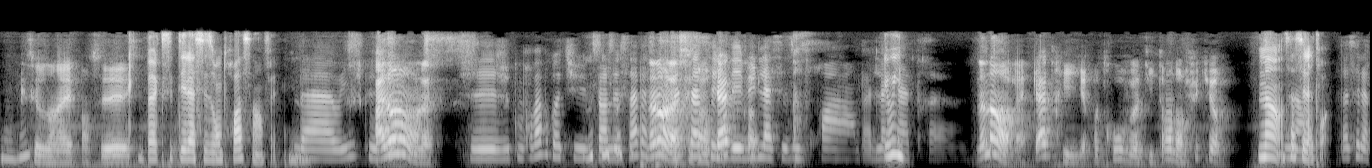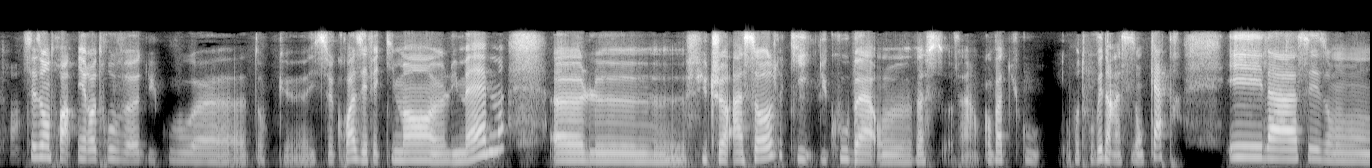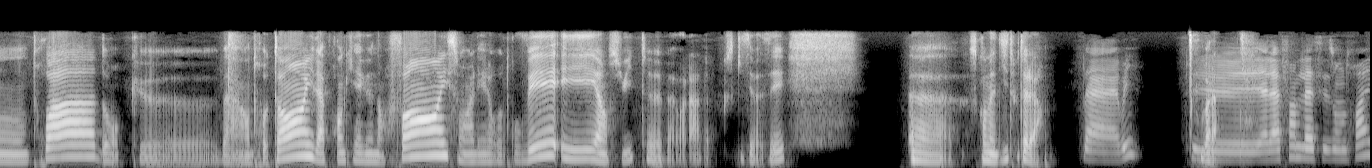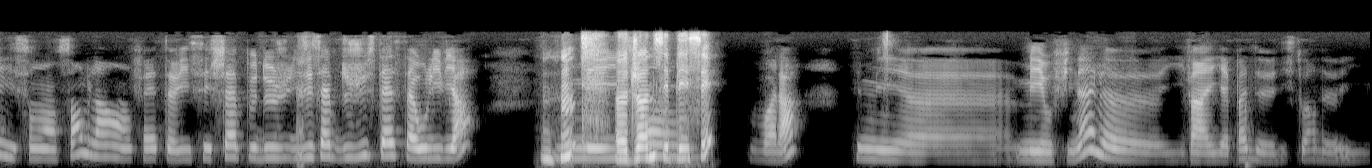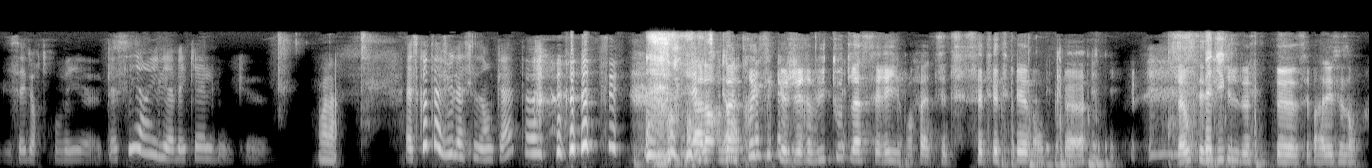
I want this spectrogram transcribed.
Mhm. Qu'est-ce que vous en avez pensé? Bah, que c'était la saison 3, ça, en fait. Bah oui. Je, Ah non, la- je, je comprends pas pourquoi tu parles de ça parce Non, non, la fait ça saison c'est 4, le début de la saison 3, hein, pas de la oui. 4. euh. non, non, la 4, il retrouve Titan dans le futur. Non, ça, c'est la 3. Ça c'est la 3. Saison 3, il retrouve euh, du coup euh, donc euh, il se croise effectivement euh, lui-même euh, le future asshole qui du coup bah on va enfin qu'on va du coup retrouver dans la saison 4 et la saison 3 donc euh, bah, entre temps il apprend qu'il y a eu un enfant ils sont allés le retrouver et ensuite bah voilà donc ce qui s'est passé euh, ce qu'on a dit tout à l'heure Bah oui. C'est- Voilà. À la fin de la saison 3, ils sont ensemble, hein, en fait. Ils s'échappent de, ju- ils échappent de justesse à Olivia. Euh, John sont- s'est blessé Voilà. Mais, euh, mais au final, euh, il enfin, il n'y a pas de- d'histoire de, il essaye de retrouver euh, Cassie, hein, il est avec elle, donc. euh. Voilà. Est-ce que t'as vu la saison 4 Alors, le truc, c'est que j'ai revu toute la série, en fait, cet, cet été, donc euh, j'avoue que c'est Bah, du- difficile de, de séparer les saisons.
